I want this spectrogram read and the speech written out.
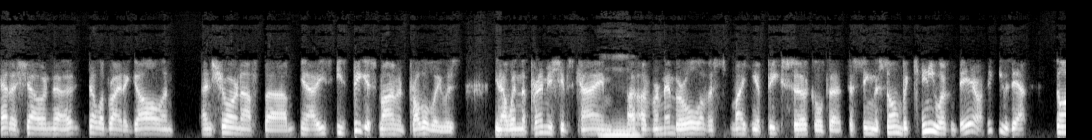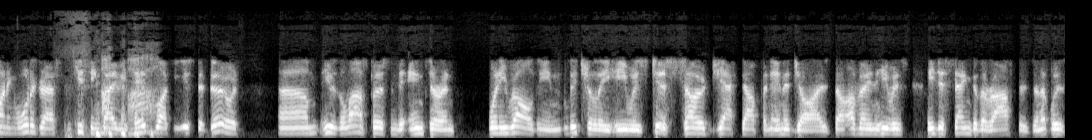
how to show and uh, celebrate a goal. And and sure enough, um, you know, his his biggest moment probably was you know, when the premierships came, mm. I, I, remember all of us making a big circle to, to sing the song, but Kenny wasn't there. I think he was out signing autographs and kissing babies' heads like he used to do. And, um, he was the last person to enter, and when he rolled in, literally, he was just so jacked up and energized. I mean, he was he just sang to the rafters, and it was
